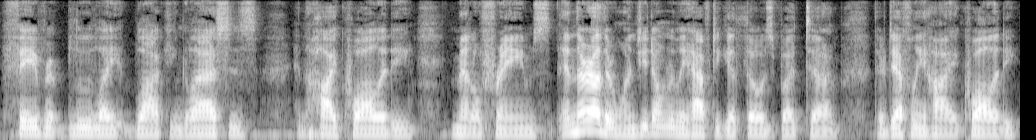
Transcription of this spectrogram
favorite blue light blocking glasses and the high quality metal frames. And there are other ones. You don't really have to get those, but uh, they're definitely high quality.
